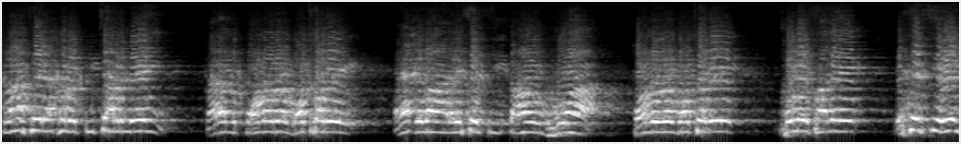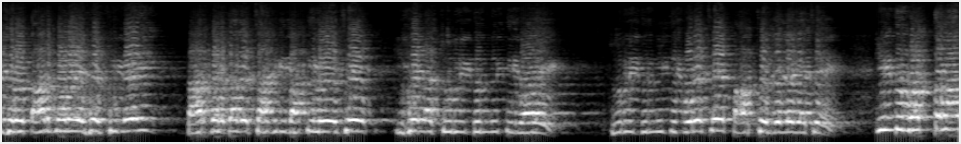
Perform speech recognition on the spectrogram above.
ক্লাসের এখনও টিচার নেই। কারণ পনেরো বছরে একবার এসেছি তাও ভুয়া। পনেরো বছরে ষোলো সালে এসএসসি হয়েছিল তারপরে এসএসসি নেই, তারপরে তাদের চাকরি বাতিল হয়েছে। কিসের না চুরি দুর্নীতি নয়। চুরি দুর্নীতি করেছে, পার্থ জেলে গেছে। কিন্তু বর্তমান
